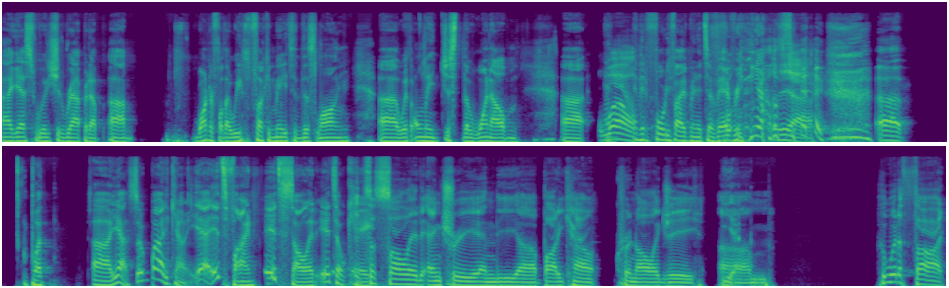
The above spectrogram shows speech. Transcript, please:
I guess we should wrap it up. Um, wonderful that we fucking made it to this long uh, with only just the one album. Uh, and- Well- and, then 45 minutes of everything else. Yeah. uh, but uh, yeah, so body count. Yeah, it's fine. It's solid. It's okay. It's a solid entry in the uh, body count chronology. Yeah. Um, who would have thought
